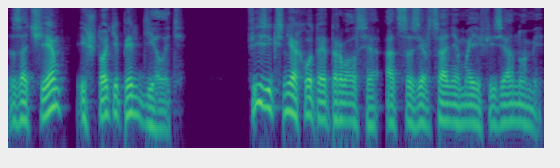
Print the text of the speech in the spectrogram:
зачем и что теперь делать. Физик с неохотой оторвался от созерцания моей физиономии.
